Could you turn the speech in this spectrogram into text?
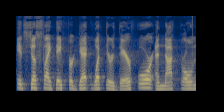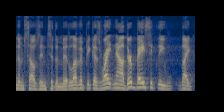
it's just like they forget what they're there for and not throwing themselves into the middle of it because right now they're basically like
